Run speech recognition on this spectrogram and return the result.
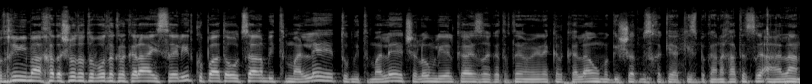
פותחים עם החדשות הטובות לכלכלה הישראלית. קופת האוצר מתמלאת ומתמלאת. שלום ליאל קייזר, כתבתנו לענייני כלכלה ומגישת משחקי הכיס בכאן 11. אהלן.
